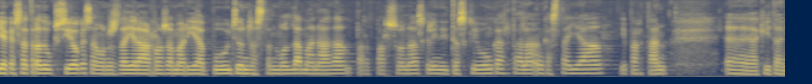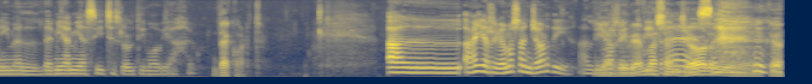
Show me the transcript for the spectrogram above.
i aquesta traducció que segons deia la Rosa Maria Puig doncs, ha estat molt demanada per persones que li han dit escriu en català, en castellà i per tant eh, aquí tenim el de Miami a Sitges, l'último viaje. D'acord. El... Ah, i arribem a Sant Jordi, el I arribem 23. a Sant Jordi, que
